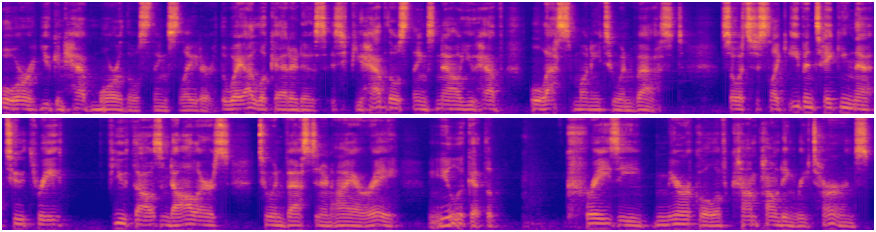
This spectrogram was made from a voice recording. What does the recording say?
or you can have more of those things later. The way I look at it is, is if you have those things now, you have less money to invest. So it's just like even taking that two, three, few thousand dollars to invest in an IRA. When you look at the crazy miracle of compounding returns.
